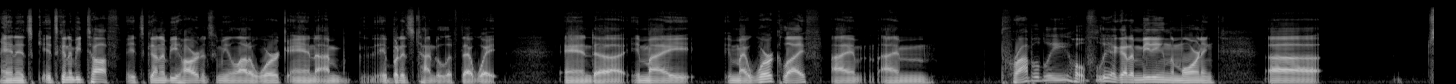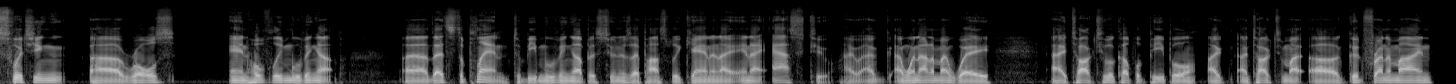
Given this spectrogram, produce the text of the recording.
And it's it's going to be tough. It's going to be hard. It's going to be a lot of work, and I'm. But it's time to lift that weight. And uh, in my in my work life, I'm I'm probably hopefully I got a meeting in the morning, uh, switching uh, roles, and hopefully moving up. Uh, that's the plan to be moving up as soon as I possibly can, and I and I asked to. I I, I went out of my way. I talked to a couple of people. I I talked to my uh, good friend of mine.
